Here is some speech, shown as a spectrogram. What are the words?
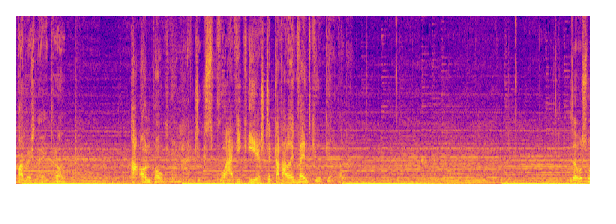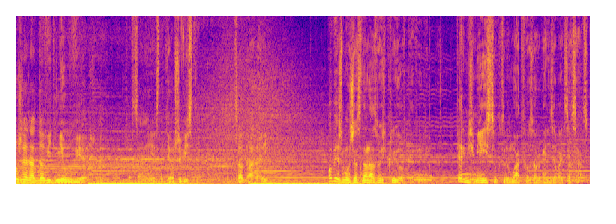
wpadłeś na jej trop. A on połknie haczyk, spławik i jeszcze kawałek wędki upierdoli. Załóżmy, że Radowid mi uwierzy. To wcale nie jest takie oczywiste. Co dalej? Powiesz mu, że znalazłeś kryjówkę Filipy. W jakimś miejscu, w którym łatwo zorganizować zasadzkę.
